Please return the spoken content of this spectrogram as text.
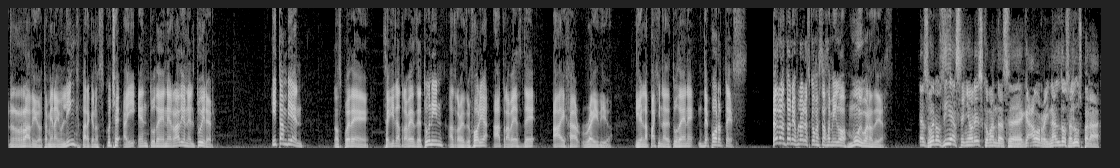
Radio. También hay un link para que nos escuche ahí en TUDN Radio en el Twitter. Y también nos puede seguir a través de Tuning, a través de Euforia, a través de iHeartRadio y en la página de TUDN Deportes. Pedro Antonio Flores, ¿cómo estás, amigo? Muy buenos días. Buenos días, señores. ¿Cómo andas, eh, Gabo, Reinaldo? Saludos para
